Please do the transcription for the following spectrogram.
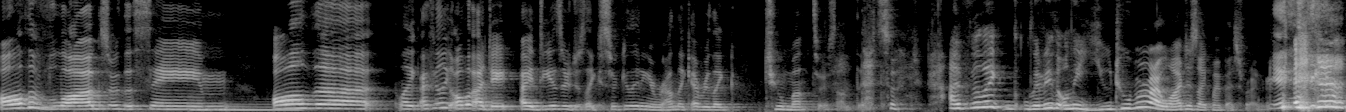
all the vlogs are the same. Mhm. All the like I feel like all the ide- ideas are just like circulating around like every like 2 months or something. That's so. I feel like literally the only YouTuber I watch is like my best friend.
